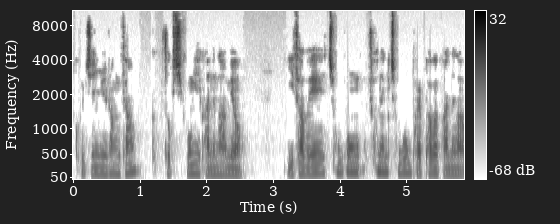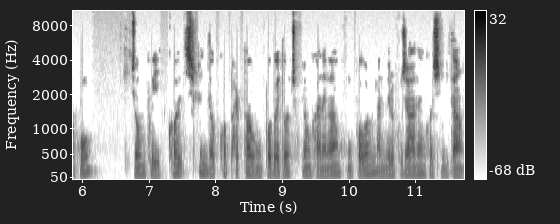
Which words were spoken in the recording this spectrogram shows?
굴진율 향상, 급속 시공이 가능하며 2, 3회에 천공, 선행 천공 발파가 가능하고 기존 V컷, 실린더컷 발파 공법에도 적용 가능한 공법을 만들고자 하는 것입니다.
